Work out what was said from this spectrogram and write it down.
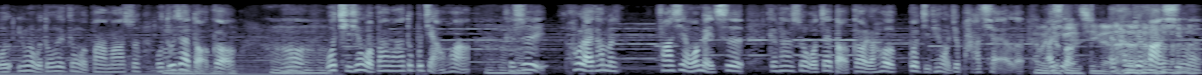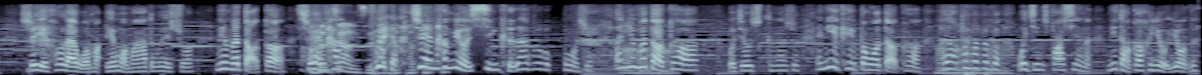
我因为我都会跟我爸妈说，我都在祷告。嗯然后我起先我爸妈都不讲话，可是后来他们发现我每次跟他说我在祷告，然后过几天我就爬起来了，他们就放心了，他们就放心了。所以后来我妈连我妈都会说，你有没有祷告？虽然他 对，虽然他没有信，可是他会跟我说啊，你有没有祷告啊？我就跟他说，哎，你也可以帮我祷告。他说不不不不，我已经发现了，你祷告很有用的，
